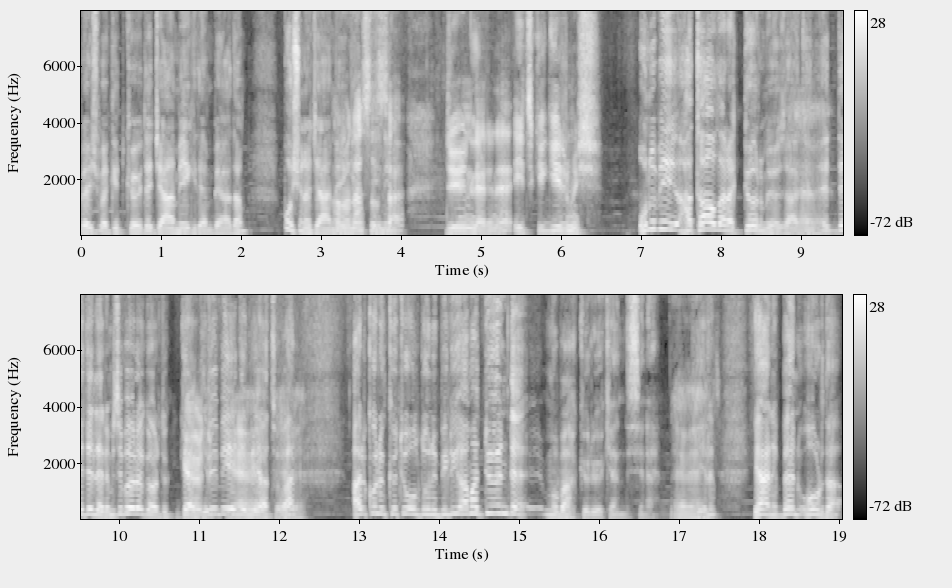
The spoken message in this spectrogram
Beş vakit köyde camiye giden bir adam boşuna camiye Ama gittiğini nasılsa düğünlerine içki girmiş. onu bir hata olarak görmüyor zaten. Evet. E, dedelerimizi böyle gördük Gördük gibi bir evet, edebiyatı var. Evet. Alkolün kötü olduğunu biliyor ama düğünde mübah görüyor kendisine Evet. diyelim. Yani ben orada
